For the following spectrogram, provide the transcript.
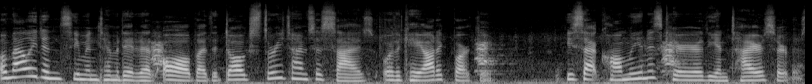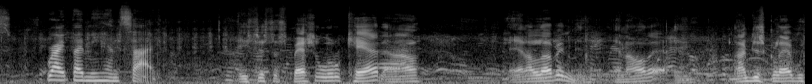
O'Malley didn't seem intimidated at all by the dog's three times his size or the chaotic barking. He sat calmly in his carrier the entire service, right by Meehan's side. He's just a special little cat, and I, and I love him and, and all that. And I'm just glad we,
